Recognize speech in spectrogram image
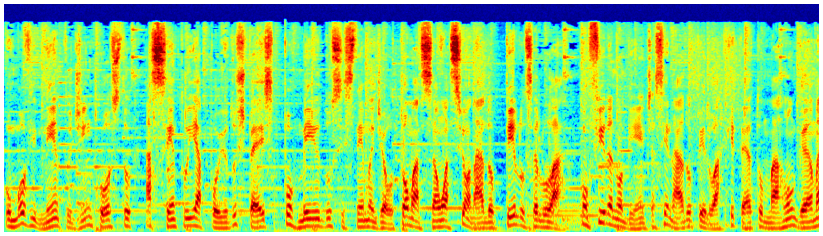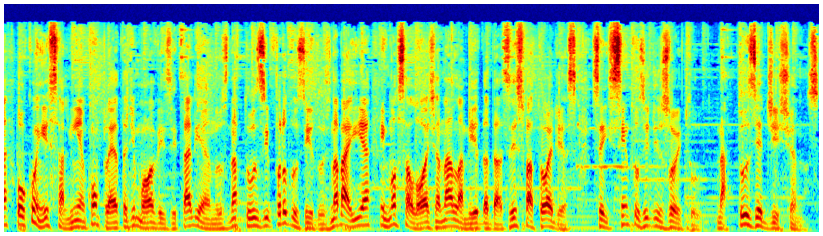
o movimento de encosto, assento e apoio dos pés por meio do sistema de automação acionado pelo celular. Confira no ambiente assinado pelo arquiteto Marlon Gama ou conheça a linha completa de móveis italianos Natuzzi produzidos na Bahia em nossa loja na Alameda das Esfatórias, 618. Natuzzi Editions,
